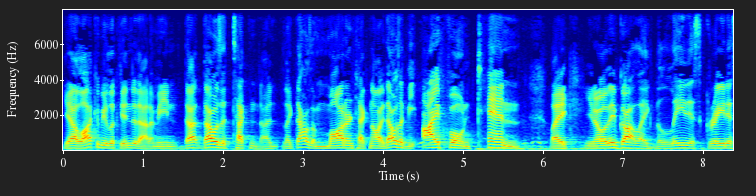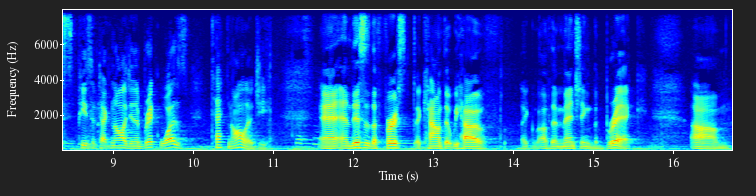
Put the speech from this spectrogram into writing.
Yeah, a lot could be looked into that. I mean, that, that was a tech, uh, like that was a modern technology. That was like the iPhone 10. Like, you know, they've got like the latest, greatest piece of technology, and the brick was technology. Right. And, and this is the first account that we have like of them mentioning the brick. Um,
